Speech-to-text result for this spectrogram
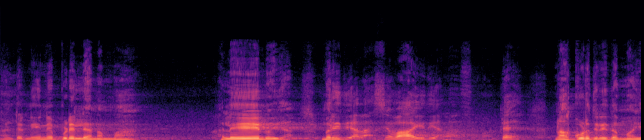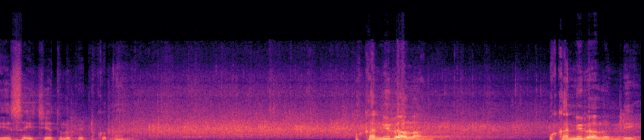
అంటే నేను ఎప్పుడు వెళ్ళానమ్మా హలేలుయ మరి ఇది ఎలా శివ? ఇది ఎలా శివ? అంటే నాకు కూడా తెలియదమ్మా ఏసై చేతిలో పెట్టుకున్నాను. ఒక కన్నీరాలు ఒక కన్నీరాలండి.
